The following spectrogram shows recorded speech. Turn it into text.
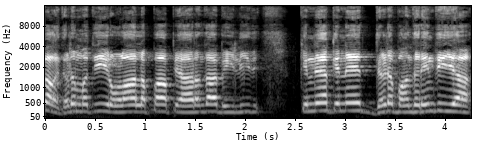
ਭਗਦੜ ਮਚੀ, ਰੌਲਾ ਲੱਪਾ ਪਿਆਰਾਂ ਦਾ ਬਿਜਲੀ ਕਿੰਨੇ ਕਿੰਨੇ ਦਿਨ ਬੰਦ ਰਹਿੰਦੀ ਆ।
